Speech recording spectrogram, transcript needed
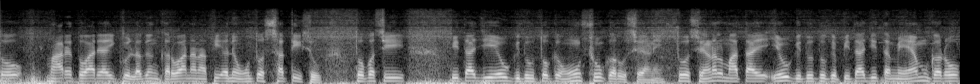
તો મારે તો આરે કોઈ લગ્ન કરવાના નથી અને હું તો સતી છું. તો પછી પિતાજીએ એવું કીધું તો કે, હું શું કરું શ્રેણી તો શ્યાણલ માતાએ એવું કીધું હતું કે, પિતાજી, તમે એમ કરો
